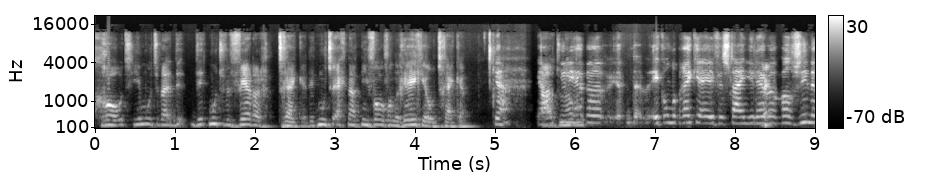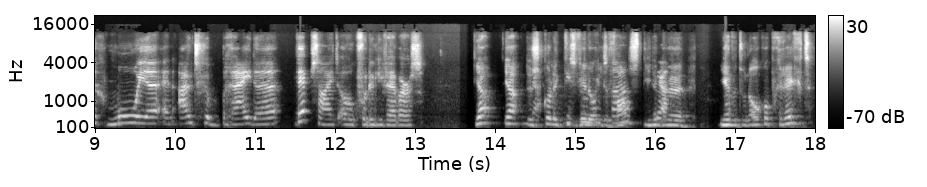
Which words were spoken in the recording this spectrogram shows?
groot, hier moeten we, dit, dit, moeten we verder trekken. Dit moeten we echt naar het niveau van de regio trekken. Ja, ja nou, jullie hebben, ik onderbreek je even Stijn, jullie hebben een waanzinnig mooie en uitgebreide website ook voor de liefhebbers. Ja, ja dus ja, collectief Willow de France, die, hebben we, die hebben we toen ook opgericht.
